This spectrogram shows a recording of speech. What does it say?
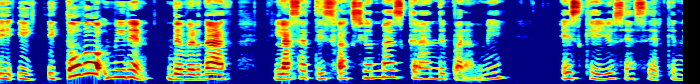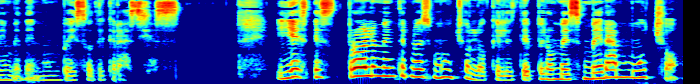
Y, y, y todo, miren, de verdad, la satisfacción más grande para mí es que ellos se acerquen y me den un beso de gracias. Y es, es probablemente no es mucho lo que les dé, pero me esmera mucho,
